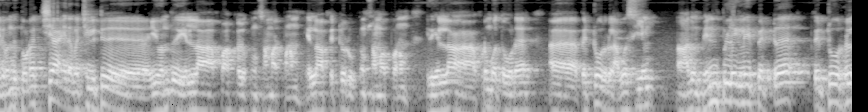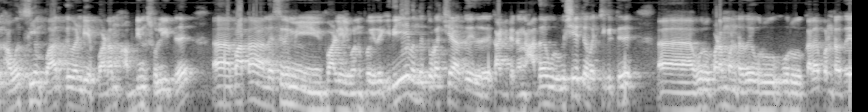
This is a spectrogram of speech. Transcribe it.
இது வந்து தொடர்ச்சியாக இதை வச்சுக்கிட்டு இது வந்து எல்லா அப்பாக்களுக்கும் சமர்ப்பணம் எல்லா பெற்றோருக்கும் சமர்ப்பணம். இது எல்லா குடும்பத்தோட பெற்றோர்கள் அவசியம். அதுவும் பெண் பிள்ளைகளை பெற்ற பெற்றோர்கள் அவசியம் பார்க்க வேண்டிய படம் அப்படின்னு சொல்லிட்டு பார்த்தா அந்த சிறுமி பாலியல் வன்பு இது இதையே வந்து தொடர்ச்சியாக அது காட்டிட்டு இருக்காங்க அதை ஒரு விஷயத்தை வச்சுக்கிட்டு ஒரு படம் பண்ணுறது ஒரு ஒரு கதை பண்ணுறது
